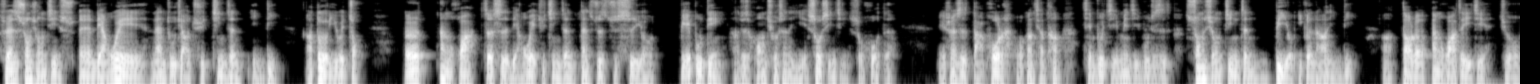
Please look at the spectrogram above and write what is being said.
虽然是双雄竞，呃，两位男主角去竞争影帝啊，都有一位中。而暗花则是两位去竞争，但是是由别部电影啊，就是黄秋生的《野兽刑警》所获得，也算是打破了我刚讲到 前部前面几部就是双雄竞争必有一个拿影帝啊，到了暗花这一届就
